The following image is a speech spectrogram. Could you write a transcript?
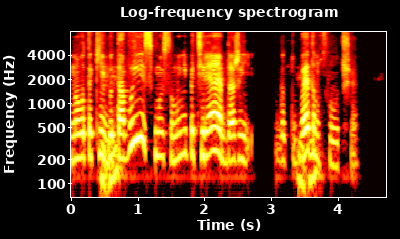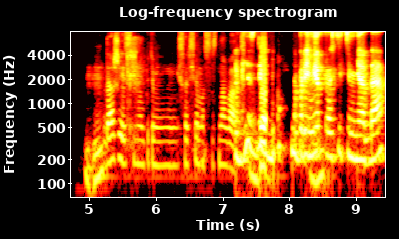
Но вот такие mm-hmm. бытовые смыслы мы не потеряем даже вот в mm-hmm. этом случае. Mm-hmm. Даже если мы будем не совсем осознавать. Если да. вдруг, например, простите меня, да,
